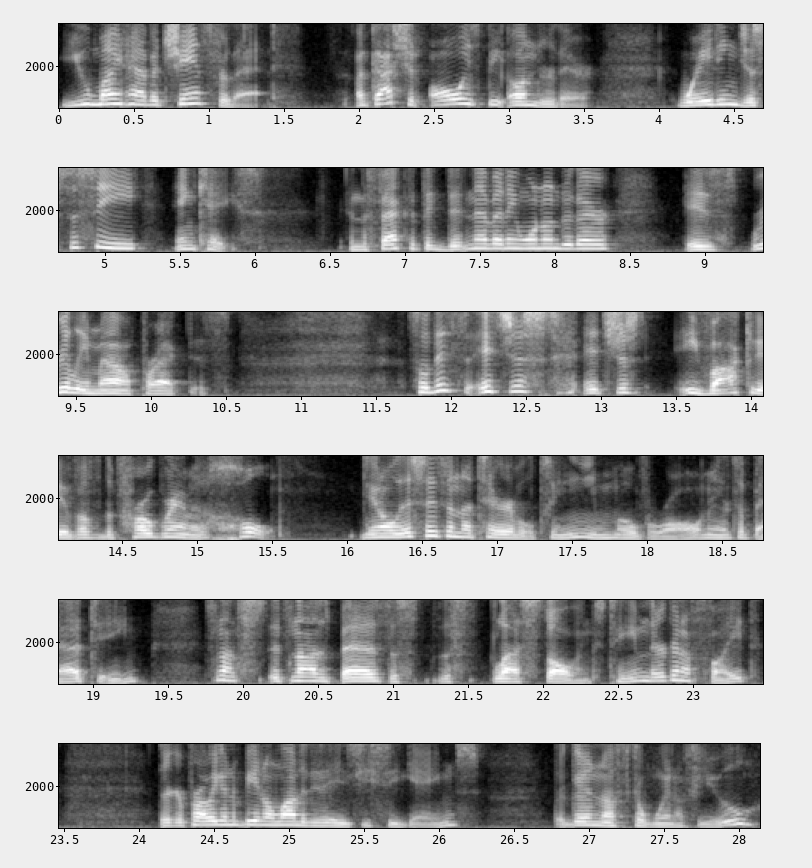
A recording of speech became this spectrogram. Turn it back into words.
you might have a chance for that. A guy should always be under there, waiting just to see in case. And the fact that they didn't have anyone under there is really malpractice. So this it's just it's just evocative of the program as a whole you know, this isn't a terrible team overall. I mean, it's a bad team. It's not. It's not as bad as this this last Stallings team. They're gonna fight. They're probably gonna be in a lot of these ACC games. They're good enough to win a few.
